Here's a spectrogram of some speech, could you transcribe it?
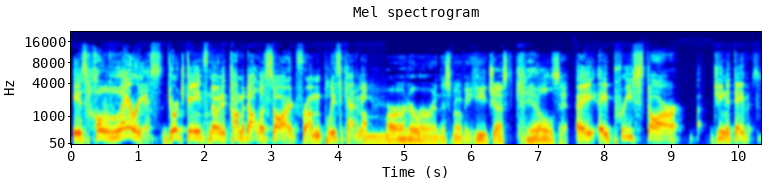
is hilarious. George Gaynes, known as Commandant Lassard from Police Academy, a murderer in this movie. He just kills it. A a pre-star uh, Geena Davis.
